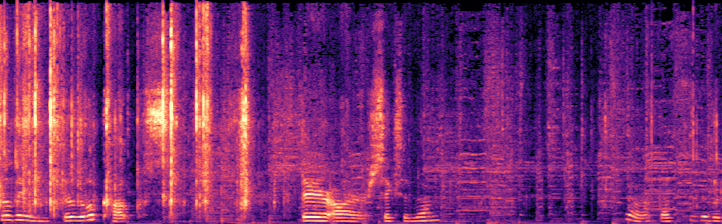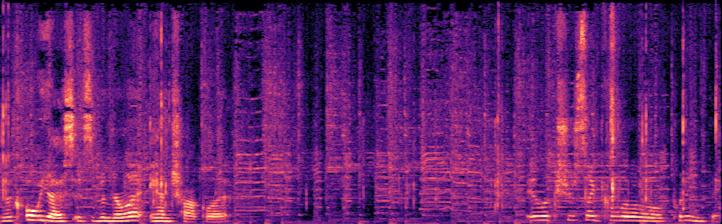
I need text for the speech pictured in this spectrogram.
so they, they're little cups. There are six of them. That's Oh yes, it's vanilla and chocolate. It looks just like a little pudding thing.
